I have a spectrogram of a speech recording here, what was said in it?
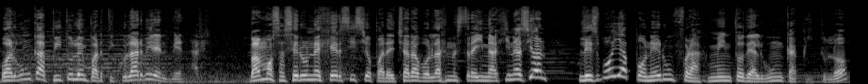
o algún capítulo en particular. Miren, miren, a ver. Vamos a hacer un ejercicio para echar a volar nuestra imaginación. Les voy a poner un fragmento de algún capítulo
